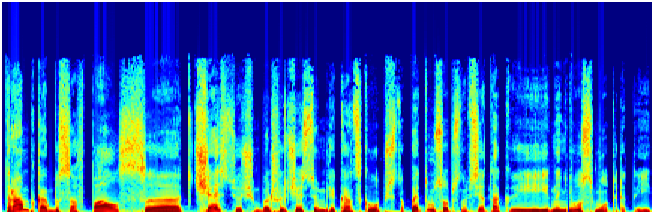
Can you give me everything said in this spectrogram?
Трамп как бы совпал с э, частью, очень большой частью американского общества. Поэтому, собственно, все так и на него смотрят. И,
